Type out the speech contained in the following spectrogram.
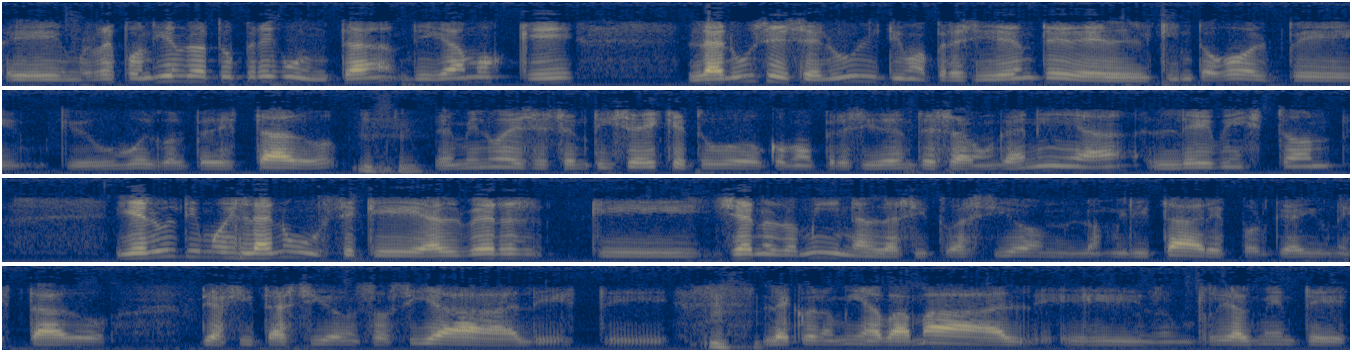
eh, respondiendo a tu pregunta, digamos que Lanús es el último presidente del quinto golpe que hubo, el golpe de Estado, Ujú. de 1966, que tuvo como presidentes a Onganía, Livingston, y el último es Lanuse, que al ver que ya no dominan la situación los militares porque hay un estado de agitación social, este, la economía va mal, eh, realmente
